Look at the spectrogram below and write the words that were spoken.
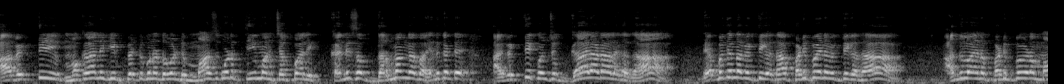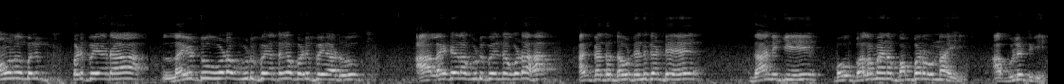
ఆ వ్యక్తి ముఖానికి పెట్టుకున్నటువంటి మాస్క్ కూడా తీయమని చెప్పాలి. కనీస ధర్మం కదా. ఎందుకంటే ఆ వ్యక్తి కొంచెం గాలాడాలి కదా. దెబ్బతిన్న వ్యక్తి కదా. పడిపోయిన వ్యక్తి కదా. అందులో ఆయన పడిపోయడం? మామూలుగా బలి పడిపోయాడా? లైట్ కూడా ఊడిపోయేంతగా పడిపోయాడు. ఆ లైట్ ఎలా ఊడిపోయిందో కూడా అది పెద్ద డౌట్. ఎందుకంటే దానికి బహు బలమైన బంపర్లు ఉన్నాయి ఆ బుల్లెట్కి.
